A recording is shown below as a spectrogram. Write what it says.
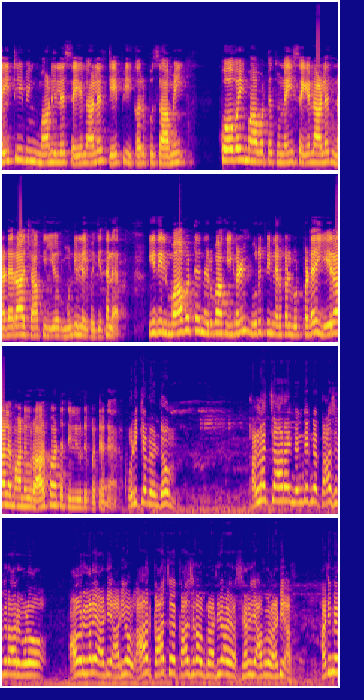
ஐடி விங் மாநில செயலாளர் கே பி கருப்புசாமி கோவை மாவட்ட துணை செயலாளர் நடராஜ் ஆகியோர் முன்னிலை வகித்தனர். இதில் மாவட்ட நிர்வாகிகள் உறுப்பினர்கள் உட்பட ஏராளமானோர் ஆர்ப்பாட்டத்தில் ஈடுபட்டனர். ஒழிக்க வேண்டும். கள்ளச்சாராயம் எங்கெங்க காசுகிறார்களோ அவர்களை அடி அடியோ யார் காசு காசுகிறார்கள் அடி சிறை அவங்களை அடி அடிமை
